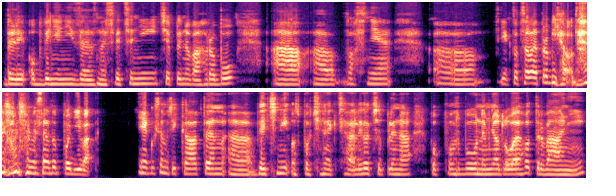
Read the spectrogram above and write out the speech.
byli obviněni ze znesvěcení Čeplinova hrobu a, a vlastně uh, jak to celé probíhalo, tak pojďme se na to podívat. Jak už jsem říkala, ten uh, věčný odpočinek Charlieho Chaplina po pohřbu neměl dlouhého trvání.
